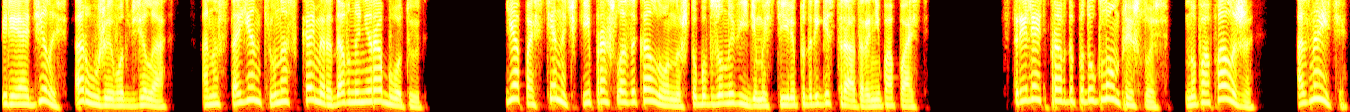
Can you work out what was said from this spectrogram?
Переоделась, оружие вот взяла. А на стоянке у нас камеры давно не работают. Я по стеночке и прошла за колонну, чтобы в зону видимости или под регистратора не попасть. Стрелять, правда, под углом пришлось, но попало же. А знаете,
